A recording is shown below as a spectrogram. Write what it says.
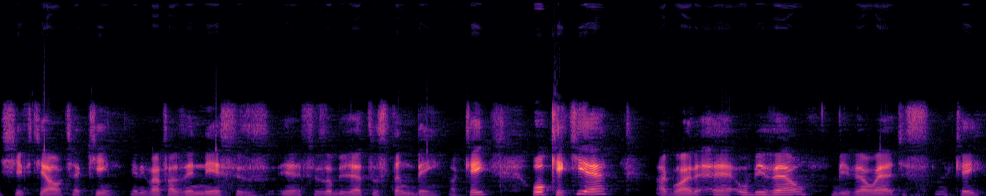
Shift Alt aqui, ele vai fazer nesses esses objetos também, ok? O que que é? Agora, é o Bivel, Bivel Edges, ok?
